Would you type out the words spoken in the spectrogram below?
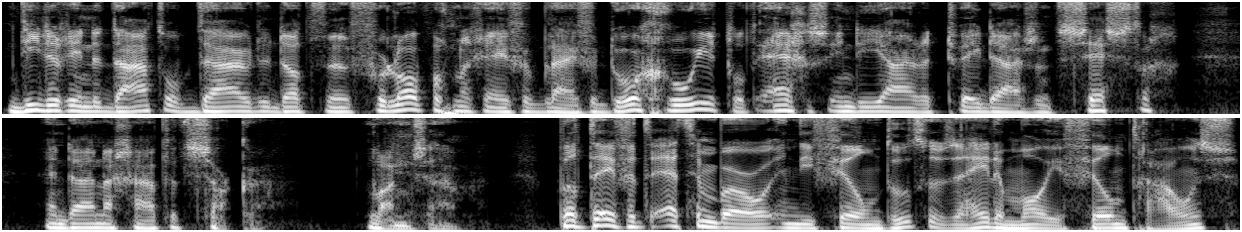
Die er inderdaad op duiden dat we voorlopig nog even blijven doorgroeien tot ergens in de jaren 2060. En daarna gaat het zakken. Langzaam. Wat David Attenborough in die film doet, dat is een hele mooie film trouwens.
